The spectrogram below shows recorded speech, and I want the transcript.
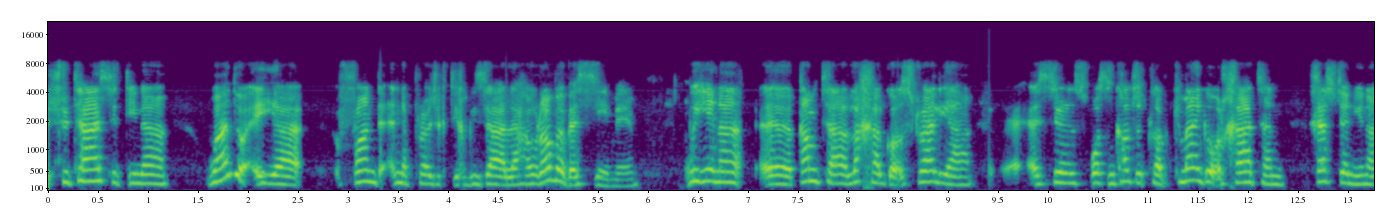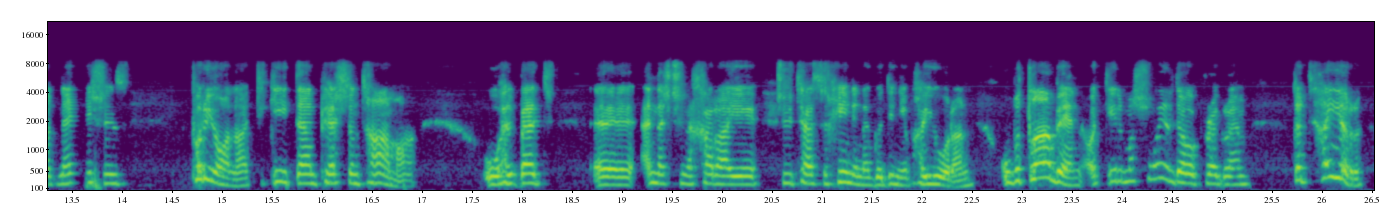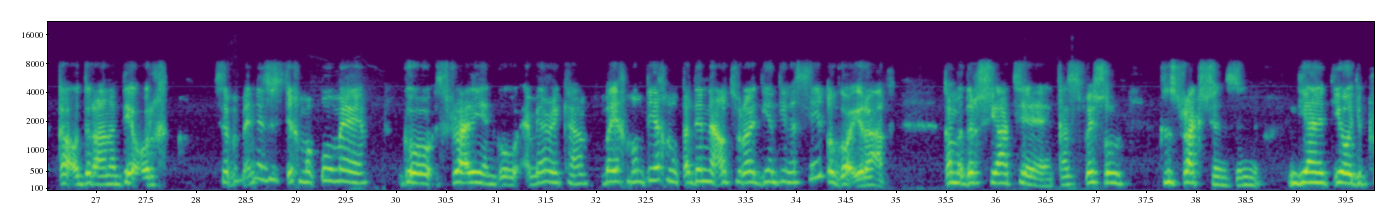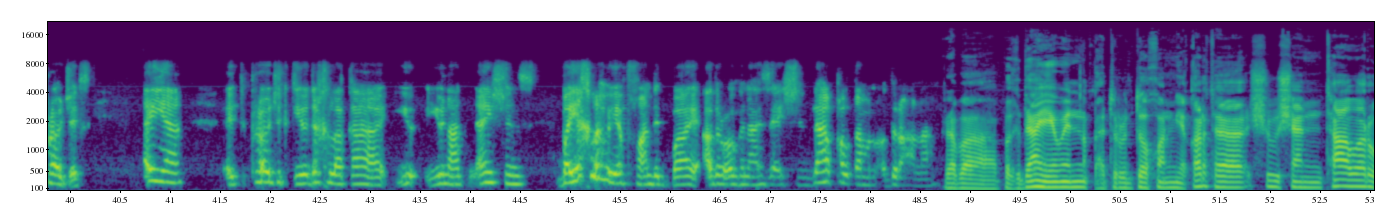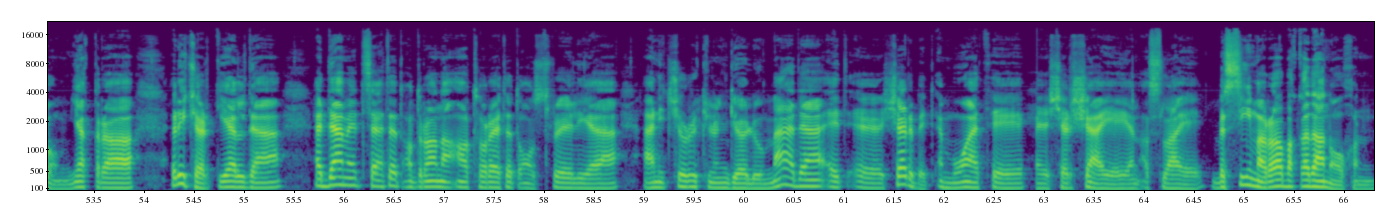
شو تاستينا وادو اي فند إن بروجكت غبيزالة هاو ربا بسيمة. وينا قمت لخلق أستراليا Syrian Sports and Culture Club كما يقول خاتن خشتن United Nations بريونا تكيتن بيشتن تاما. وهالبد أنا شنا خراي شو تاسخين إن قديني بهيورا وبطلابين أتي المشروع دو بروجرام قد هير قادرانا دي أرخ سبب إن زستيخ مقومة جو استراليان جو أمريكا بيخ منطيخ من قدنا أطرا دين دين السيقة جو إراق قام درشياتي قا سبيشل constructions and ديانة يودي projects. أي project يدخلق United Nations بيخله هي funded by other organization. لا قلطة من أدرانا ربا بغداية وين قطرون توخن ميقرتا شوشن تاوروم. يقرأ ريتشارد يلدا. هدامت ساعتت أدرانا أطوريتت أستراليا. عن تشرك لنجولو. ماذا إت شربت؟ أموات شرشاية ين أصلاية. بسيمة رابا قدا نوخن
